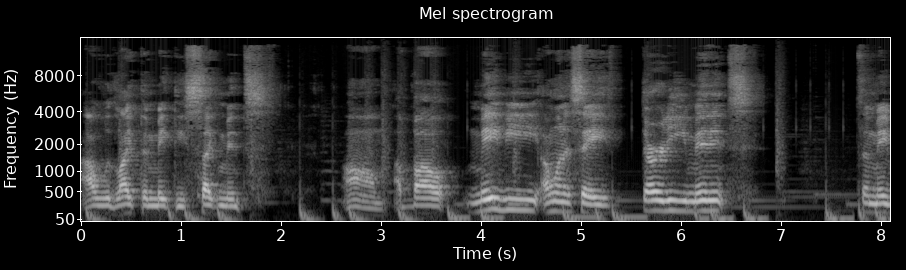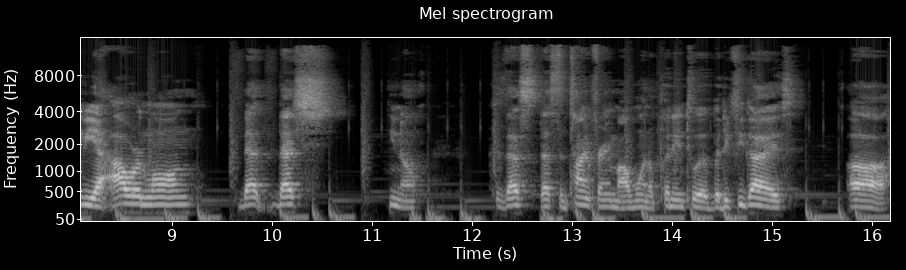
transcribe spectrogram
I would like to make these segments um, about maybe I want to say 30 minutes to maybe an hour long. That that's you know because that's that's the time frame I want to put into it. But if you guys uh,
